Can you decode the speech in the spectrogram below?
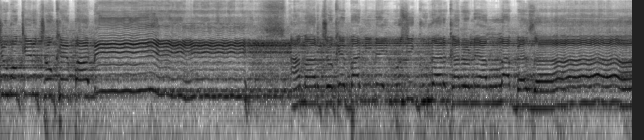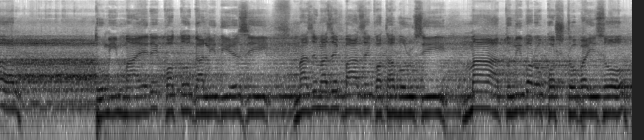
যুবকের চোখে পানি। আমার চোখে পানি নাই বুঝি গুনার কারণে আল্লাহ বেজার। কত গালি দিয়েছি। মাঝে মাঝে বাজে কথা বলছি। মা, তুমি বড় কষ্ট পাইছো।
